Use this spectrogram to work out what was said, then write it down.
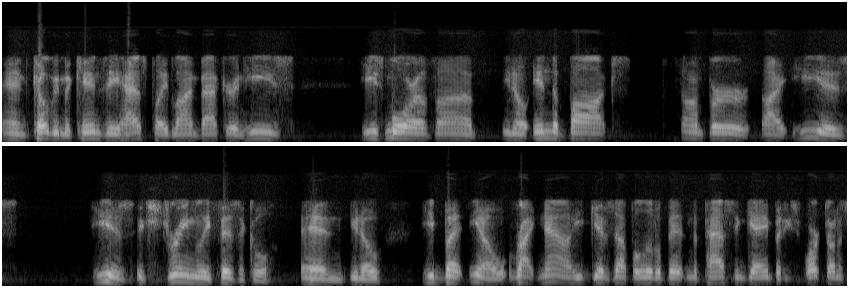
And Kobie McKinzie has played linebacker, and he's he's more of a you know in the box thumper. Like he is he is extremely physical, and you know he but you know right now he gives up a little bit in the passing game, but he's worked on his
